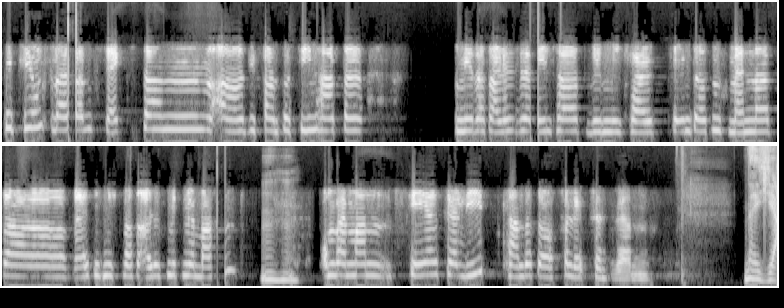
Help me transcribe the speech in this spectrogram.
beziehungsweise beim Sex dann äh, die Fantasien hatte, mir das alles erzählt hat, wie mich halt 10.000 Männer da, weiß ich nicht, was alles mit mir machen. Und wenn man sehr, sehr liebt, kann das auch verletzend werden. Naja,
